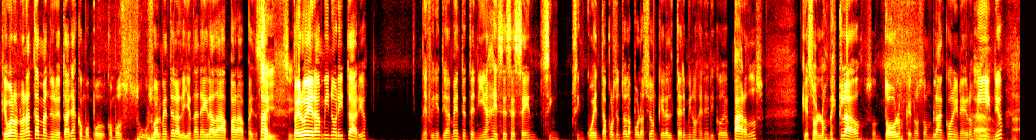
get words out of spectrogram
que bueno, no eran tan minoritarias como, como su- usualmente la leyenda negra da para pensar, Sí, sí. pero eran minoritarios definitivamente tenías ese 50% de la población, que era el término genérico de pardos, que son los mezclados, son todos los que no son blancos ni negros ni Ah, indios, ah.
